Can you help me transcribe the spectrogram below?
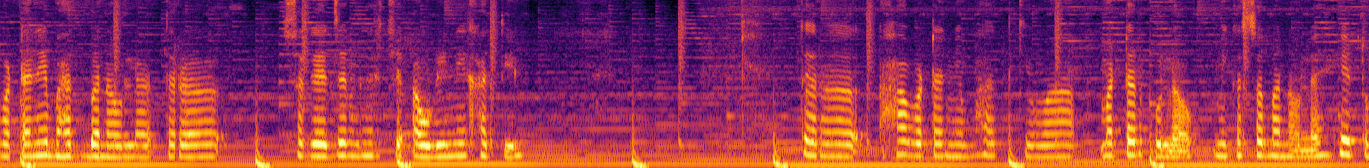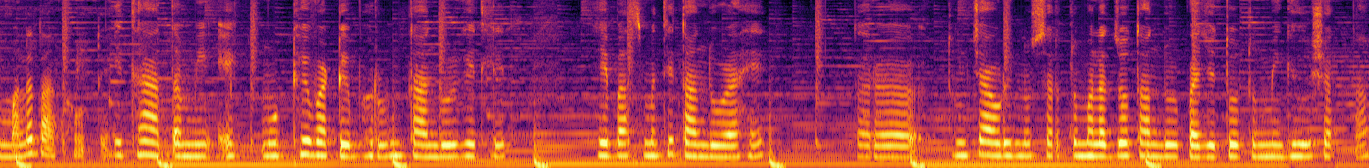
वटाणे भात बनवला तर सगळेजण घरचे आवडीने खातील. तर हा वटाणे भात किंवा मटर पुलाव मी कसा बनवला हे तुम्हाला दाखवते. इथं आता मी एक मोठी वाटी भरून तांदूळ घेतलेत. हे बासमती तांदूळ आहे. तर तुमच्या आवडीनुसार तुम्हाला जो तांदूळ पाहिजे तो तुम्ही घेऊ शकता.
